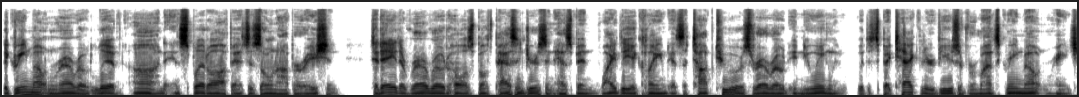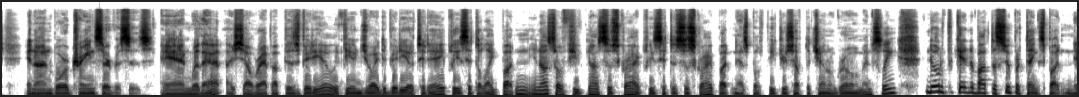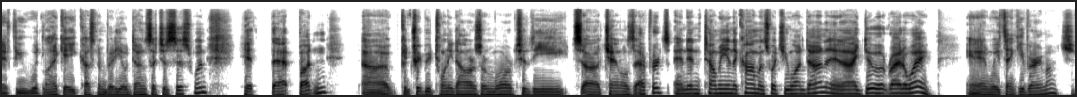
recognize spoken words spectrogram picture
The Green Mountain Railroad lived on and split off as its own operation. Today, the railroad hauls both passengers and has been widely acclaimed as the top tourist railroad in New England with its spectacular views of Vermont's Green Mountain Range and onboard train services. And with that, I shall wrap up this video. If you enjoyed the video today, please hit the like button. And also, if you've not subscribed, please hit the subscribe button as both features help the channel grow immensely. And don't forget about the super thanks button. If you would like a custom video done such as this one, hit that button uh, contribute $20 or more to the uh, channel's efforts, and then tell me in the comments what you want done, and I do it right away. And we thank you very much.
